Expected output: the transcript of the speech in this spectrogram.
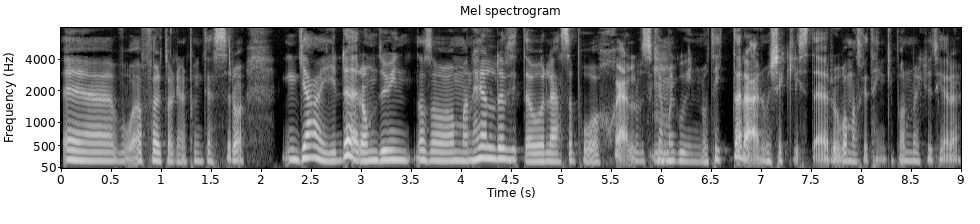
eh, företagarna.se då, guider. Om, du in, alltså, om man hellre vill sitta och läsa på själv så kan Mm. man gå in och titta där med checklistor och vad man ska tänka på när man rekryterar.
